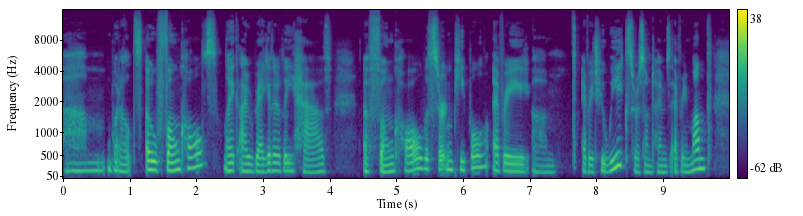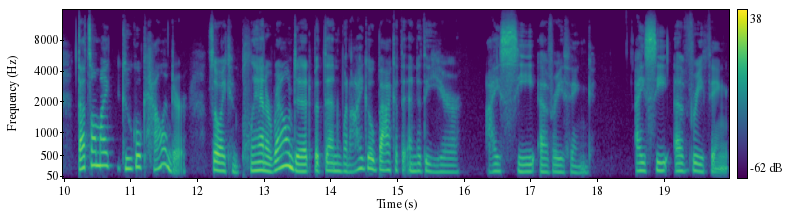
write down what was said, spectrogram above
Um, what else? Oh, phone calls. Like I regularly have a phone call with certain people every um, every two weeks or sometimes every month. That's on my Google Calendar, so I can plan around it. But then when I go back at the end of the year, I see everything. I see everything.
